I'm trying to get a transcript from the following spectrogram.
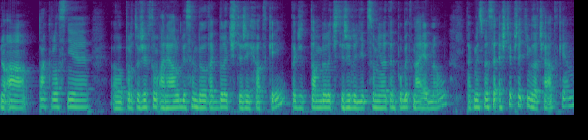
No a pak vlastně, eh, protože v tom areálu, kde jsem byl, tak byly čtyři chatky, takže tam byly čtyři lidi, co měli ten pobyt najednou, tak my jsme se ještě před tím začátkem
